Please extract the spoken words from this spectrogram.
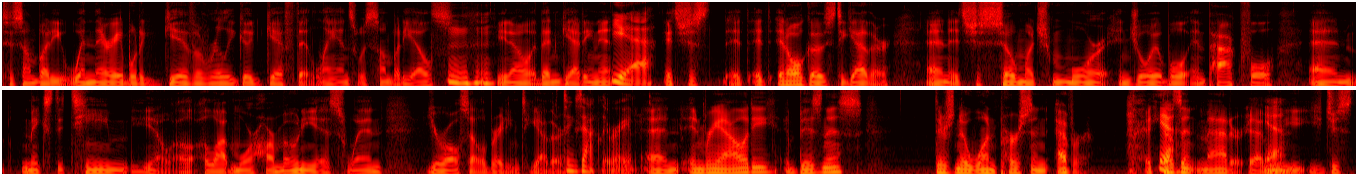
to somebody when they're able to give a really good gift that lands with somebody else, hmm you know, than getting it. Yeah. It's just, it, it, it all goes together. And it's just so much more enjoyable, impactful, and makes the team, you know, a, a lot more harmonious when you're all celebrating together. That's exactly right. And in reality, business, there's no one person ever. It Yeah. doesn't matter. I Yeah. mean, you, you just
